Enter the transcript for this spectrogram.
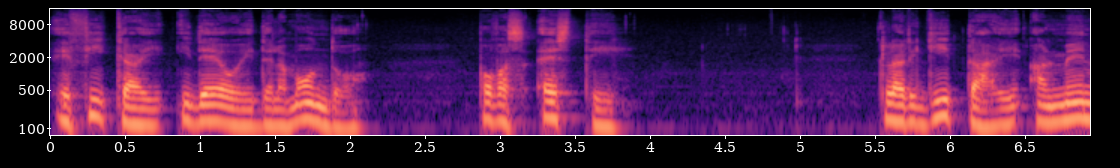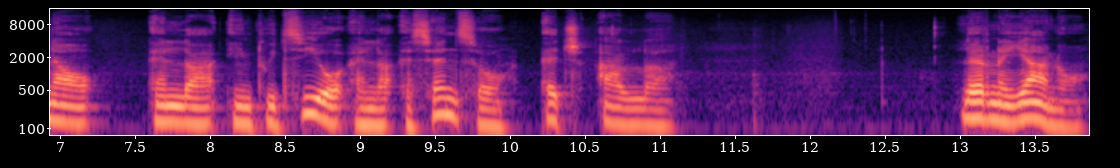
efficai ideoi de la mondo povas esti clarigitai almeno en la intuizio, en la essenzo, ec al lerneiano,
